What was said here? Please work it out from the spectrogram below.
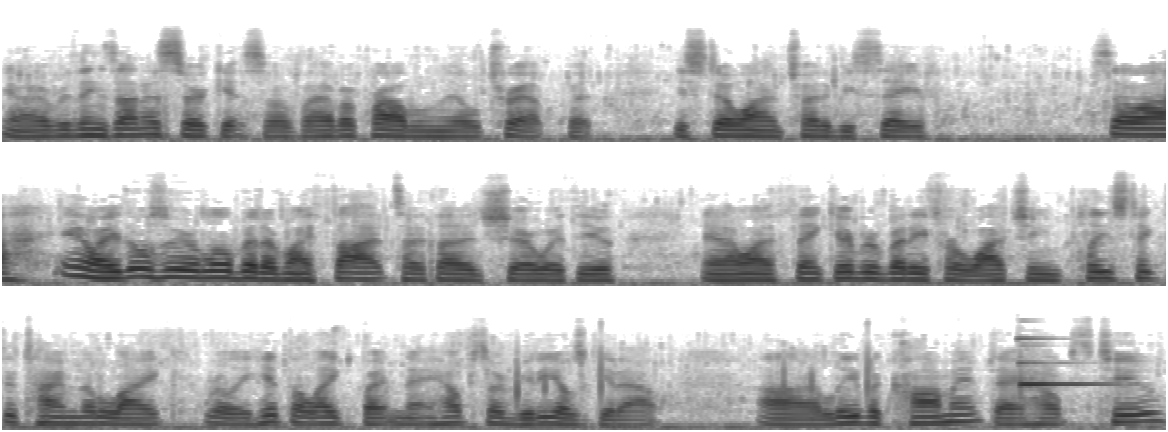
You know, everything's on a circuit, so if I have a problem, it'll trip. But you still want to try to be safe. So uh, anyway, those are a little bit of my thoughts I thought I'd share with you. And I want to thank everybody for watching. Please take the time to like. Really hit the like button. That helps our videos get out. Uh, leave a comment. That helps too.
